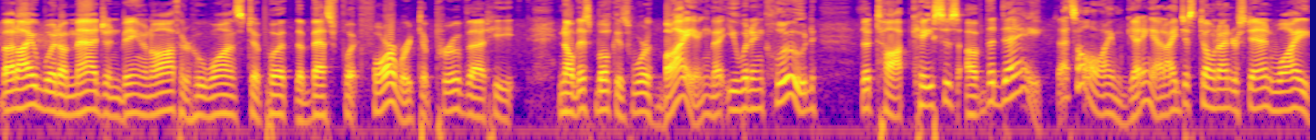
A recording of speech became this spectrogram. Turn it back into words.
But I would imagine being an author who wants to put the best foot forward to prove that he, you know, this book is worth buying, that you would include the top cases of the day. That's all I'm getting at. I just don't understand why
